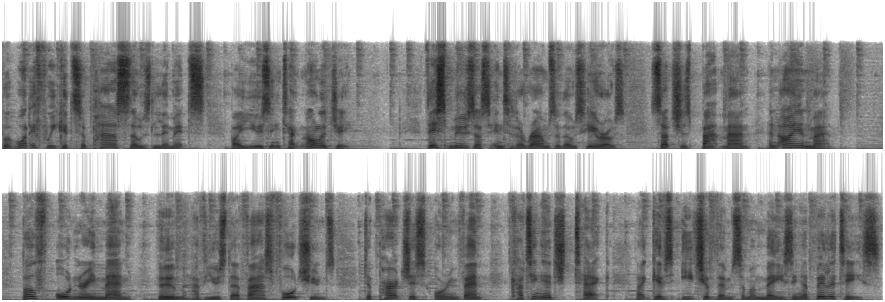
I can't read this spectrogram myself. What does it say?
But what if we could surpass those limits by using technology? This moves us into the realms of those heroes such as Batman and Iron Man both ordinary men whom have used their vast fortunes to purchase or invent cutting edge tech that gives each of them some amazing abilities.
